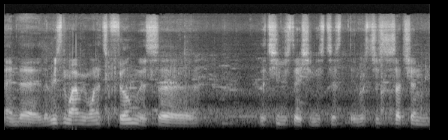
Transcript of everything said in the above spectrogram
And uh, the reason why we wanted to film this, uh, the TV station, is just it was just such an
